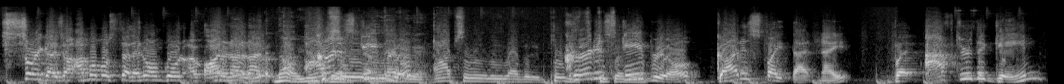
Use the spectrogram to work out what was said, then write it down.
sorry guys, I'm almost done. I know I'm going on and on and on. No, you're Curtis absolutely Gabriel. Absolutely loving it. Please Curtis continue. Gabriel got his fight that night, but after the game,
